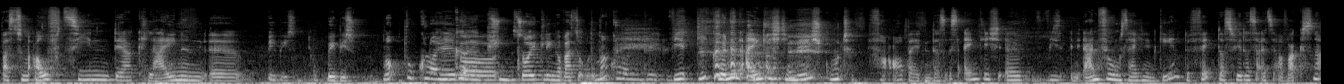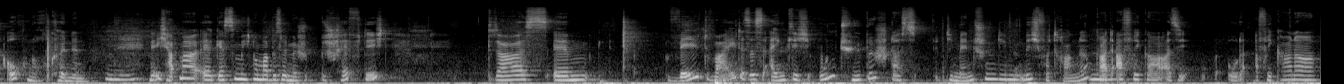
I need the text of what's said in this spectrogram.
was zum Aufziehen der kleinen äh, Babys, Babys ne? Kälber, Säuglinge, was auch immer. Wir, die können eigentlich die Milch gut verarbeiten. Das ist eigentlich äh, wie in Anführungszeichen ein Gendefekt, dass wir das als Erwachsene auch noch können. Mhm. Ne, ich habe mal äh, gestern mich noch mal ein bisschen beschäftigt dass ähm, weltweit, es ist eigentlich untypisch, dass die Menschen die Milch vertragen. Ne? Mhm. Gerade Afrika Asi oder Afrikaner,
